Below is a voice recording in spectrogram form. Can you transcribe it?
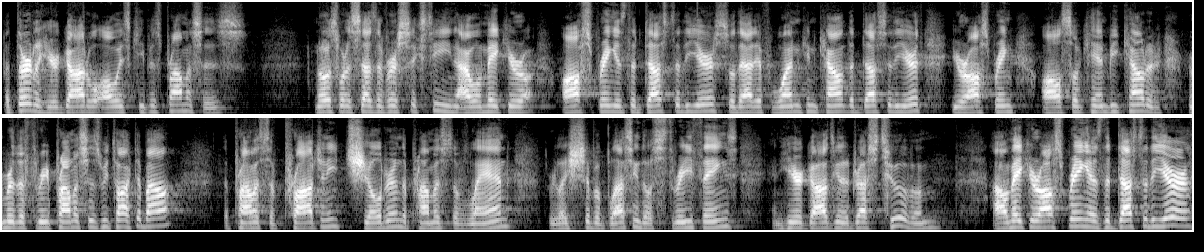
But thirdly, here, God will always keep His promises. Notice what it says in verse 16 I will make your offspring as the dust of the earth, so that if one can count the dust of the earth, your offspring also can be counted. Remember the three promises we talked about? The promise of progeny, children, the promise of land, the relationship of blessing, those three things. And here God's going to address two of them. I'll make your offspring as the dust of the earth.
